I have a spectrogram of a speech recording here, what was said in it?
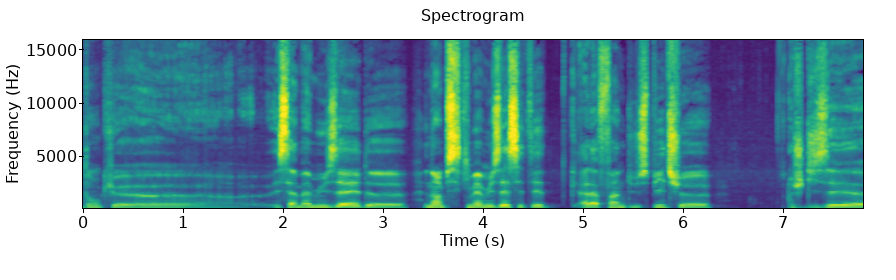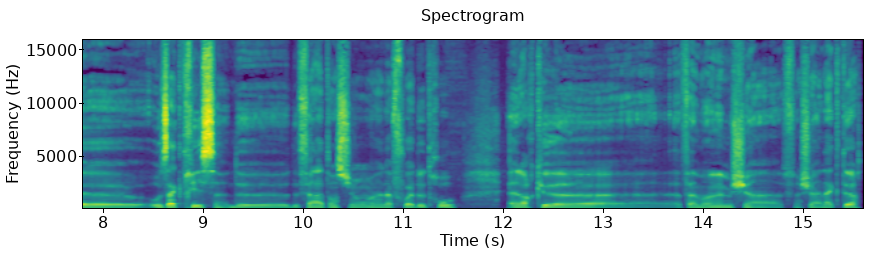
Donc, euh, et ça m'amusait de. Non, puis ce qui m'amusait, c'était à la fin du speech, euh, je disais euh, aux actrices de, de faire attention à la fois de trop, alors que, enfin moi-même, je suis un, enfin, je suis un acteur,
